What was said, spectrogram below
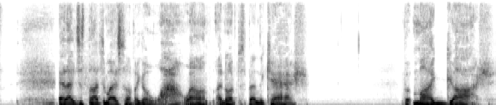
and I just thought to myself, I go, wow, well, I don't have to spend the cash. But my gosh,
